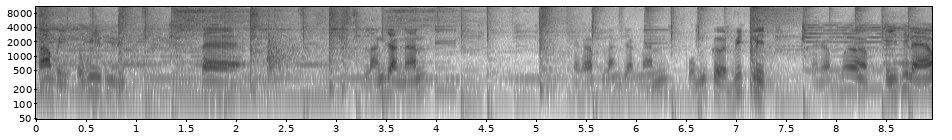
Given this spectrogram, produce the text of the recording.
ข้ามไปอีกทวีปหนึ่งแต่หลังจากนั้นนะครับหลังจากนั้นผมเกิดวิกฤตนะครับเมื่อปีที่แล้ว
